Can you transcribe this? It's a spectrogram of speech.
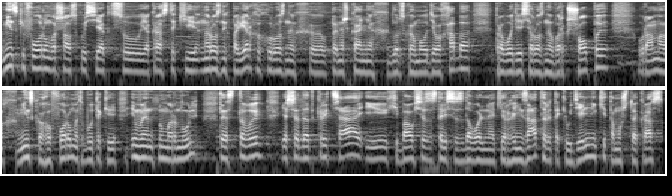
мінскі форум варшаўскую секцыю якраз такі на розных паверхах у розных памяшканнях беларускага моладзева хаба праводзіліся розныя воркшопы у рамах мінскага форуму это быў такі івент нумар 0 тэставы яшчэ да адкрыцця і хіба ўсе засталіся задавольныя як арганізатары так і удзельнікі таму што якраз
